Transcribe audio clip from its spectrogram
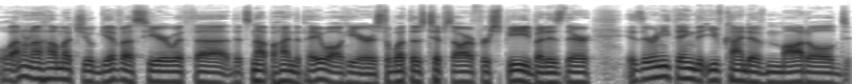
well, I don't know how much you'll give us here with uh, that's not behind the paywall here as to what those tips are for speed. But is there is there anything that you've kind of modeled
